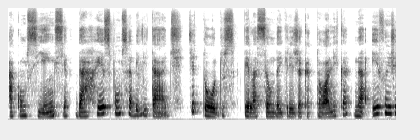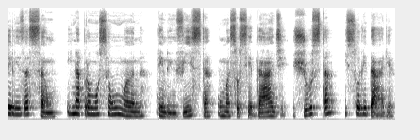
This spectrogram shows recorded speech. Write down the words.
a consciência da responsabilidade de todos pela ação da Igreja Católica na evangelização e na promoção humana, tendo em vista uma sociedade justa e solidária.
